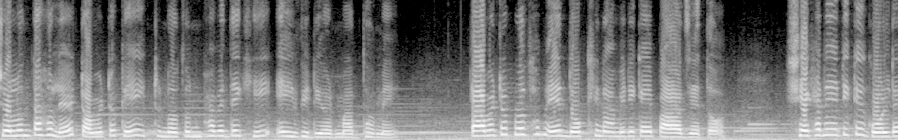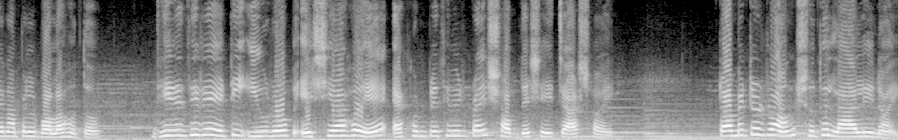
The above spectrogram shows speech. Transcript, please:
চলুন তাহলে টমেটোকে একটু নতুনভাবে দেখি এই ভিডিওর মাধ্যমে। টমেটো প্রথমে দক্ষিণ আমেরিকায় পাওয়া যেত। সেখানে এটিকে গোল্ডেন আপেল বলা হতো। ধীরে ধীরে এটি ইউরোপ, এশিয়া হয়ে এখন পৃথিবীর প্রায় সব দেশেই চাষ হয়। টমেটোর রং শুধু লালই নয়,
